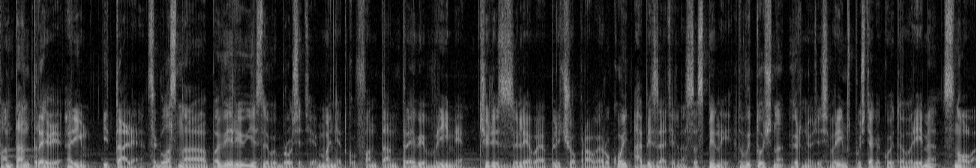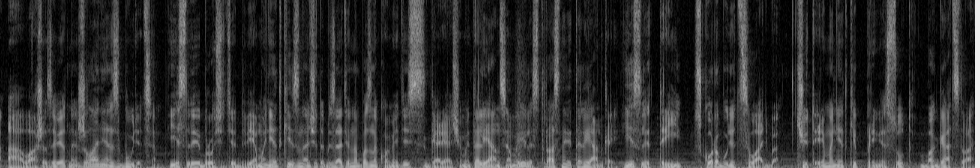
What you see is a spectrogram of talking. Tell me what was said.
Фонтан Треви, Рим, Италия. Согласно поверью, если вы бросите монетку в фонтан Треви в Риме через левое плечо правой рукой, обязательно со спины, то вы точно вернетесь в Рим спустя какое-то время снова, а ваше заветное желание сбудется. Если бросите две монетки, значит обязательно познакомитесь с горячим итальянцем или страстной итальянкой. Если три, скоро будет свадьба. 4 монетки принесут богатство,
